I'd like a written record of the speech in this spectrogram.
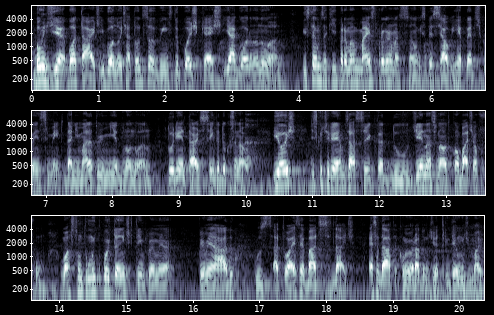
Bom dia, boa tarde e boa noite a todos os ouvintes do podcast E Agora Nono Ano. Estamos aqui para uma mais programação especial e repleta de conhecimento da animada turminha do nono ano do Orientar Centro Educacional. E hoje discutiremos acerca do Dia Nacional do Combate ao Fumo, um assunto muito importante que tem permea- permeado os atuais debates da sociedade. Essa data, comemorada no dia 31 de maio,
